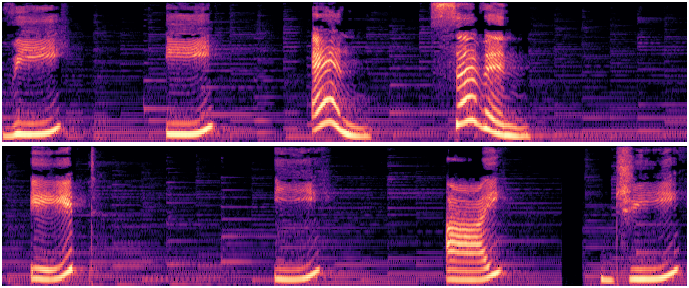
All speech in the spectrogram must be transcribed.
V E N. 7 8 E I G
